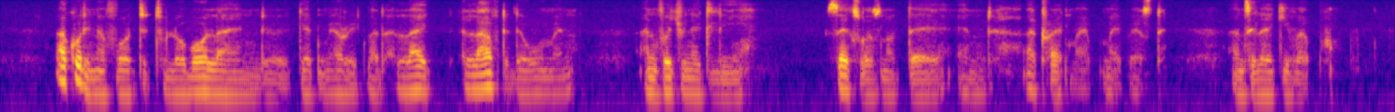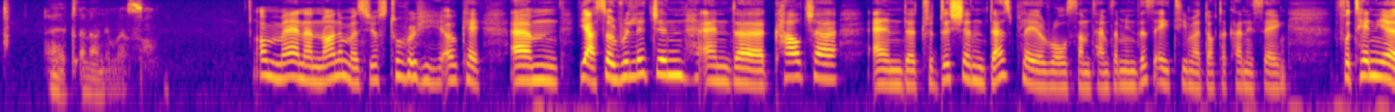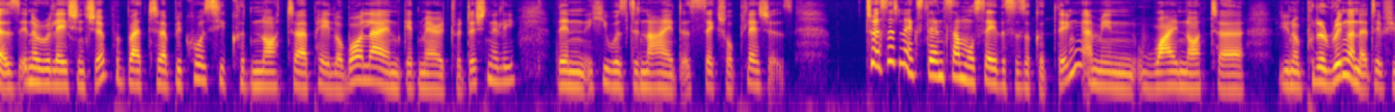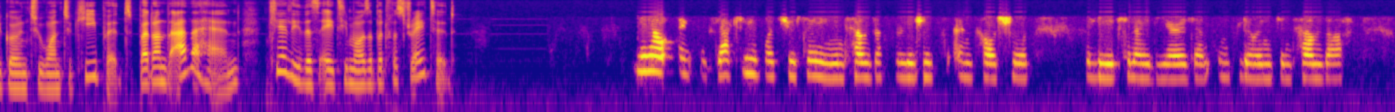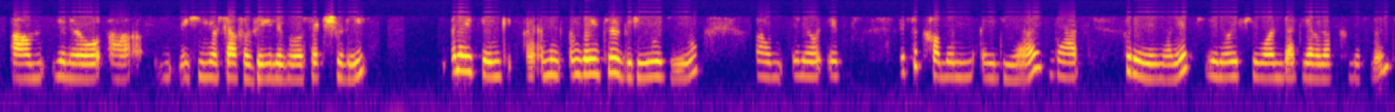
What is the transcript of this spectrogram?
I couldn't afford to lobola and uh, get married, but I liked, I loved the woman. Unfortunately, sex was not there, and I tried my, my best until I give up. It's anonymous. Oh man, anonymous, your story. Okay. Um, yeah, so religion and uh, culture and uh, tradition does play a role sometimes. I mean, this A teamer, Dr. Khan, is saying for 10 years in a relationship, but uh, because he could not uh, pay lobola and get married traditionally, then he was denied uh, sexual pleasures to a certain extent, some will say this is a good thing. I mean, why not, uh, you know, put a ring on it if you're going to want to keep it? But on the other hand, clearly this A teamer is a bit frustrated. You know, exactly what you're saying in terms of religious and cultural beliefs and ideas and influence in terms of, um, you know, uh, making yourself available sexually. And I think, I mean, I'm going to agree with you. Um, you know, it's it's a common idea that ring on it, you know, if you want that level of commitment.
